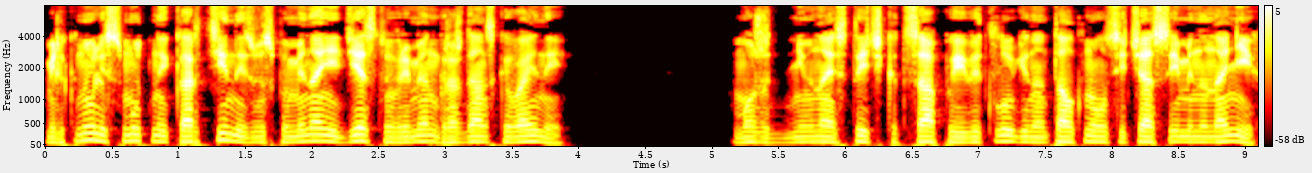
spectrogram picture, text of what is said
Мелькнули смутные картины из воспоминаний детства времен гражданской войны. Может, дневная стычка ЦАПа и Ветлугина толкнула сейчас именно на них.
